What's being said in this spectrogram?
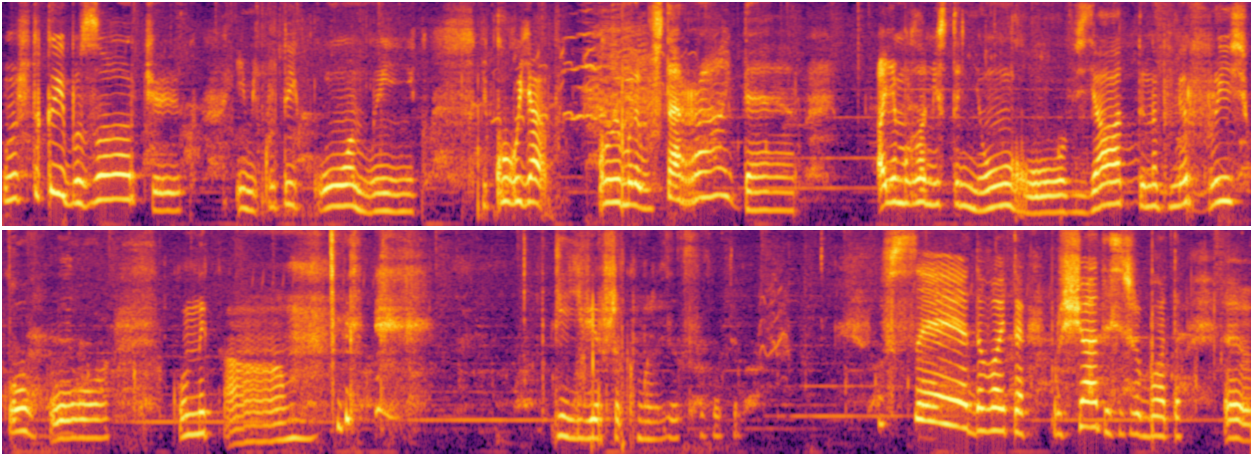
Ось такий базарчик. І мій крутий коник, якого я, коли в мене був старайдер, а я могла місто нього взяти, наприклад, фризького коника. Такий віршик можна заслухати. Ну, Все, давайте прощатися, щоб багато е,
